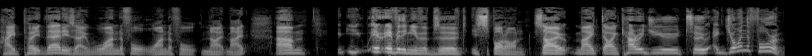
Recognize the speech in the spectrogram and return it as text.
Hey, Pete, that is a wonderful, wonderful note, mate. Um, you, everything you've observed is spot on. So, mate, I encourage you to uh, join the forum.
